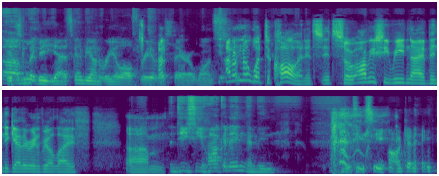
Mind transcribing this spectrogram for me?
it's Um, gonna be yeah, it's gonna be unreal. All three of us there at once. I don't know what to call it. It's it's so obviously Reed and I have been together in real life. Um, the DC honking. I mean, DC honking.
